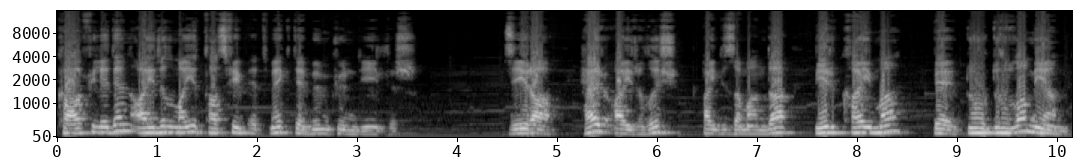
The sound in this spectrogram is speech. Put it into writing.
kafileden ayrılmayı tasvip etmek de mümkün değildir. Zira her ayrılış aynı zamanda bir kayma ve durdurulamayan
